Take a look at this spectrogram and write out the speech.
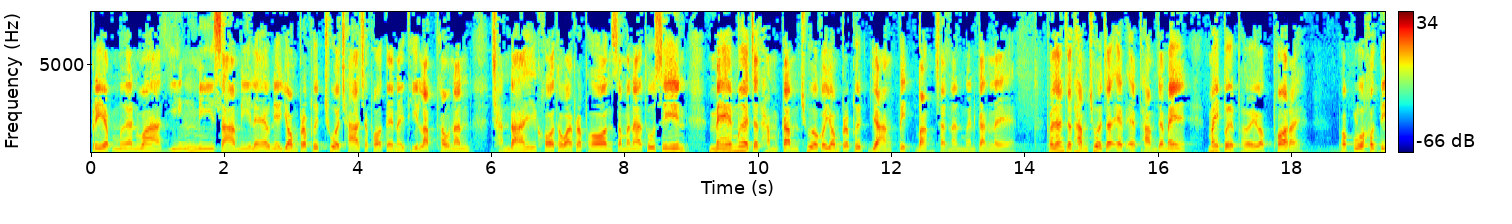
เปรียบเหมือนว่าหญิงมีสามีแล้วเนี่ยย่อมประพฤติชั่วช้าเฉพาะแต่ในที่ลับเท่านั้น ฉันใดขอถวายพระพร สมณะทุศีล แม้เมื่อจะทำกรรมชั่วก็ย่อมประพฤติอย่างปิดบังฉันนั้นเหมือนกันแล เพราะฉะนั้นจะทำชั่วจะแอบแอบทำจะไม่ไม่เปิดเผยกับพราะอะไร เพราะกลัวเขาติ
